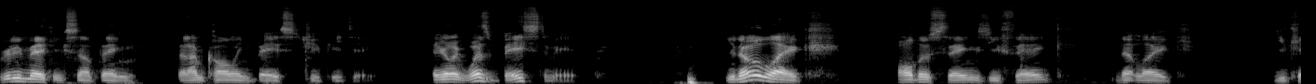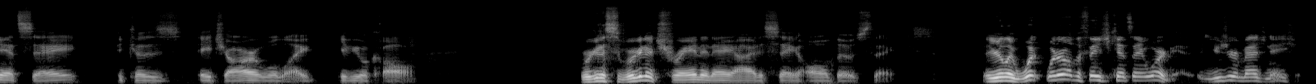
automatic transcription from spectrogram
We're gonna be making something that I'm calling base GPT. And you're like, what's base to me? You know, like all those things you think that like you can't say because HR will like give you a call. We're gonna we're gonna train an AI to say all those things. And you're like, what? What are all the things you can't say at work? Use your imagination.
